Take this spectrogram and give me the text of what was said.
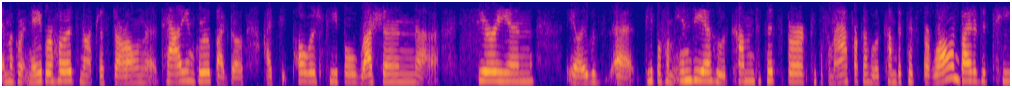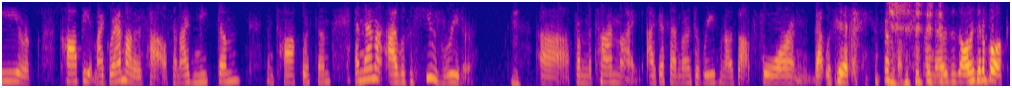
immigrant neighborhoods, not just our own Italian group. I'd go, I'd see Polish people, Russian, uh, Syrian, you know, it was uh, people from India who had come to Pittsburgh, people from Africa who had come to Pittsburgh. We're all invited to tea or coffee at my grandmother's house, and I'd meet them and talk with them. And then I was a huge reader. Hmm. Uh, from the time I, I guess I learned to read when I was about four, and that was it. my nose was always in a book.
